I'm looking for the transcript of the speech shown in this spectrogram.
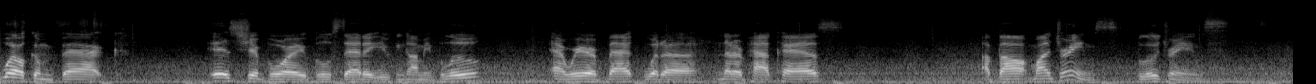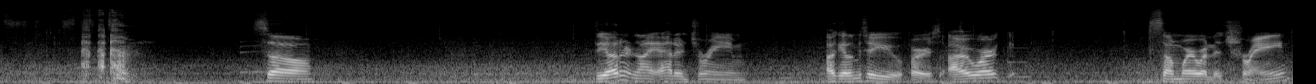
Welcome back. It's your boy Blue Static. You can call me Blue. And we're back with a, another podcast about my dreams, blue dreams. so, the other night I had a dream. Okay, let me tell you first. I work somewhere with a train,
